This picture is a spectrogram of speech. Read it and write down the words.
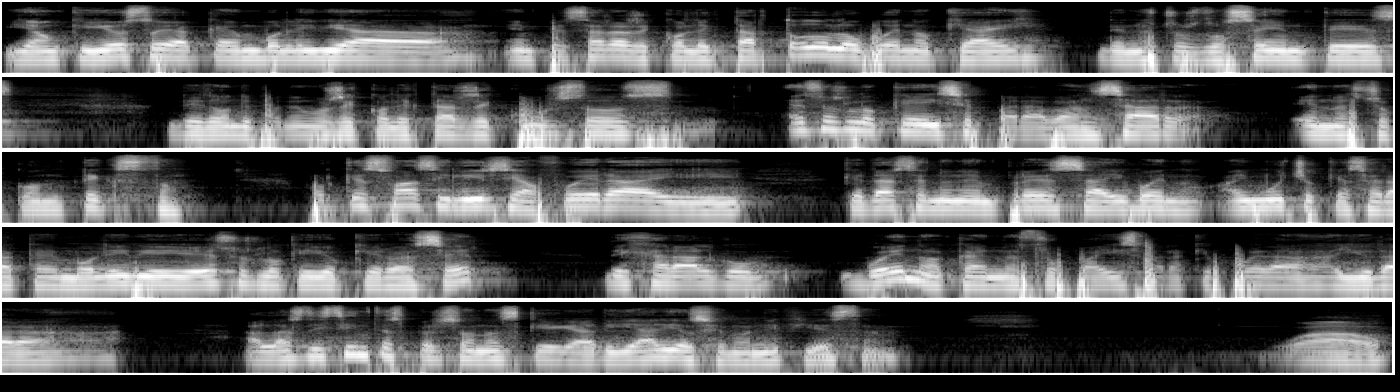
Y aunque yo estoy acá en Bolivia, empezar a recolectar todo lo bueno que hay de nuestros docentes, de donde podemos recolectar recursos. Eso es lo que hice para avanzar en nuestro contexto. Porque es fácil irse afuera y quedarse en una empresa y bueno, hay mucho que hacer acá en Bolivia y eso es lo que yo quiero hacer. Dejar algo bueno acá en nuestro país para que pueda ayudar a, las distintas personas que a diario se manifiestan. Wow.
